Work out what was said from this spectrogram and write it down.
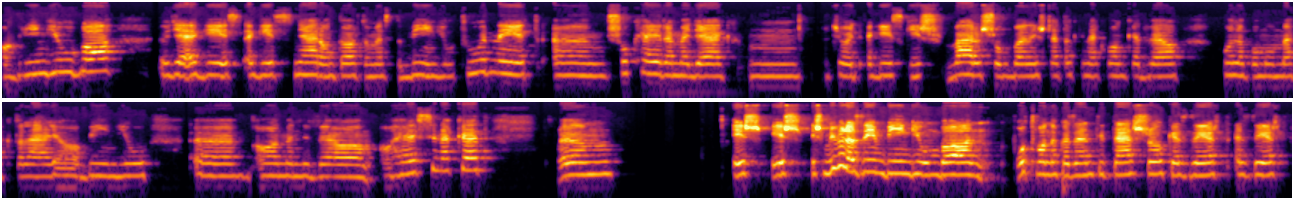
a Being You-ba, ugye egész, egész nyáron tartom ezt a Being You turnét, sok helyre megyek, mm, úgyhogy egész kis városokban is, tehát akinek van kedve a honlapomon megtalálja a Being You almenübe a, a helyszíneket. És, és, és mivel az én Being ott vannak az entitások, ezért, ezért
